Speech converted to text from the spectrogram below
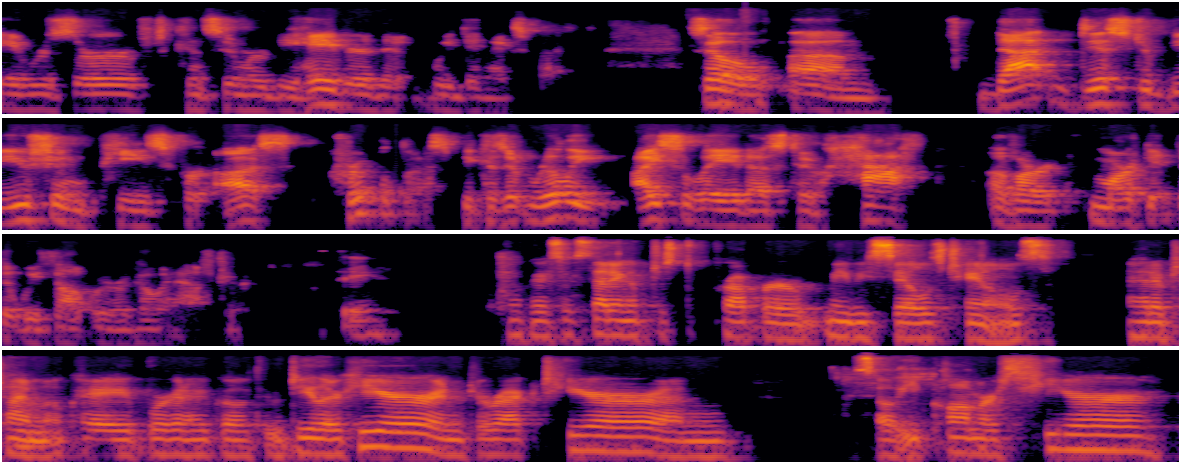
a reserved consumer behavior that we didn't expect. So um, that distribution piece for us crippled us because it really isolated us to half of our market that we thought we were going after. Okay, so setting up just proper maybe sales channels ahead of time okay we're going to go through dealer here and direct here and sell e-commerce here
